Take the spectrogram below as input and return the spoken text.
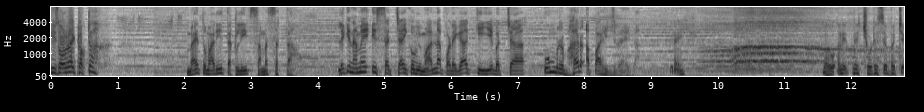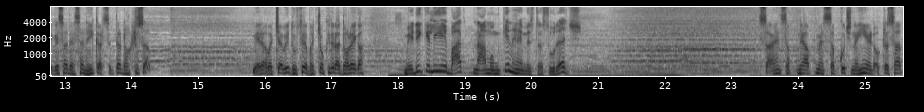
He is all right doctor मैं तुम्हारी तकलीफ़ समझ सकता हूँ। लेकिन हमें इस सच्चाई को भी मानना पड़ेगा कि ये बच्चा उम्र भर अपाहिज रहेगा। नहीं। भगवान इतने छोटे से बच्चे के साथ ऐसा नहीं कर सकता डॉक्टर साहब। मेरा बच्चा भी दूसरे बच्चों की तरह दौड़ेगा। मेडिकली ये बात नामुमकिन है मिस्टर सूरज। साइंस अपने आप में सब कुछ नहीं है, डॉक्टर साहब।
